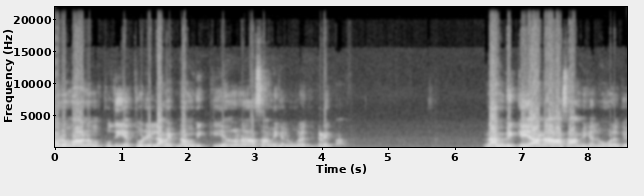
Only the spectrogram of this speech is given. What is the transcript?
வருமானம் புதிய தொழில் அமை நம்பிக்கையான ஆசாமிகள் உங்களுக்கு கிடைப்பாங்க. நம்பிக்கையான ஆசாமிகள் உங்களுக்கு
